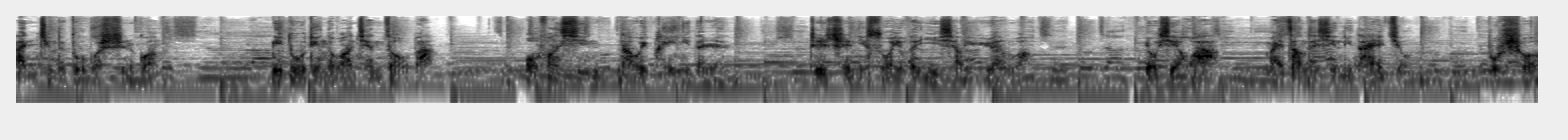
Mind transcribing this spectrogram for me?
安静的度过时光。你笃定的往前走吧，我放心那位陪你的人，支持你所有的意向与愿望。有些话埋藏在心里太久，不说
